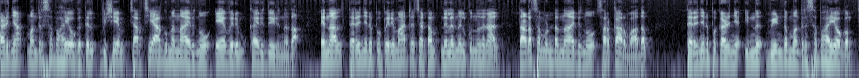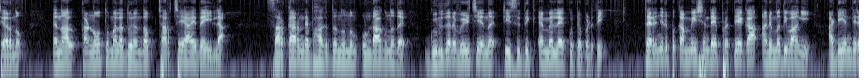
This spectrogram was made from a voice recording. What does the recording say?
കഴിഞ്ഞ മന്ത്രിസഭാ യോഗത്തിൽ വിഷയം ചർച്ചയാകുമെന്നായിരുന്നു ഏവരും കരുതിയിരുന്നത്. എന്നാൽ തെരഞ്ഞെടുപ്പ് പെരുമാറ്റച്ചട്ടം നിലനിൽക്കുന്നതിനാൽ തടസ്സമുണ്ടെന്നായിരുന്നു സർക്കാർ വാദം. തെരഞ്ഞെടുപ്പ് കഴിഞ്ഞ് ഇന്ന് വീണ്ടും മന്ത്രിസഭാ യോഗം ചേർന്നു. എന്നാൽ കണ്ണോത്തുമല ദുരന്തം ചർച്ചയായതേയില്ല. സർക്കാരിന്റെ ഭാഗത്തു നിന്നും ഉണ്ടാകുന്നത് ഗുരുതര വീഴ്ചയെന്ന് T Siddique M L A കുറ്റപ്പെടുത്തി. തെരഞ്ഞെടുപ്പ് കമ്മീഷന്റെ പ്രത്യേക അനുമതി വാങ്ങി അടിയന്തര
